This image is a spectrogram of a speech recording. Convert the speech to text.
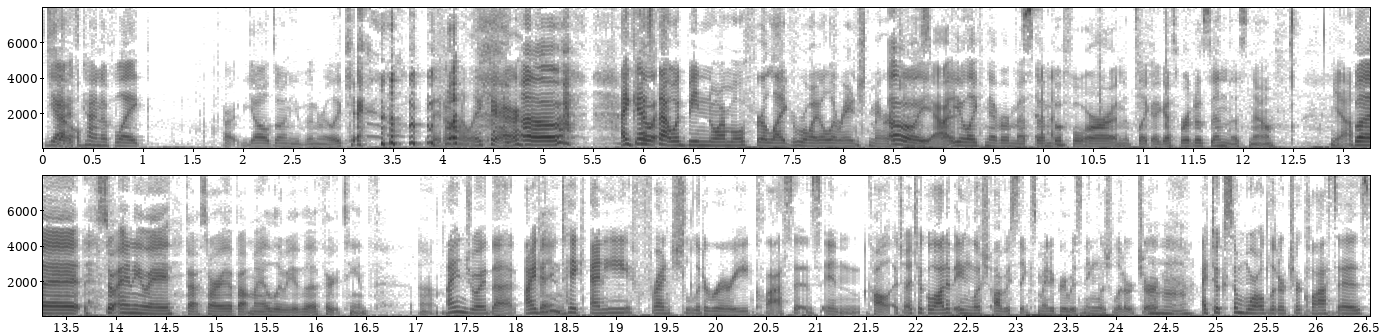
yeah, So, it's kind of like y'all don't even really care. they don't really care. Oh, I guess so- that would be normal for like royal arranged marriages. oh yeah, you like never met them before, and it's like I guess we're just in this now. yeah. But so anyway, that sorry about my Louis the Thirteenth Um, I enjoyed that. I thing. didn't take any French literary classes in college. I took a lot of English, obviously, because my degree was in English literature. Mm-hmm. I took some world literature classes.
